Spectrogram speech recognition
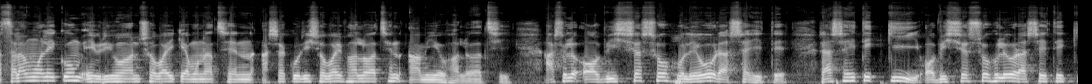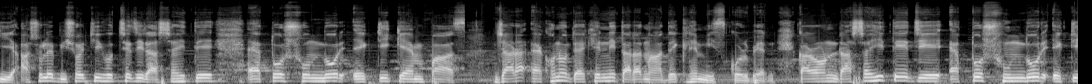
আসসালামু আলাইকুম এভরিওয়ান, সবাই কেমন আছেন? আশা করি সবাই ভালো আছেন, আমিও ভালো আছি। আসলে অবিশ্বাস্য হলেও রাজশাহীতে। রাজশাহীতে কি? অবিশ্বাস্য হলেও রাজশাহীতে কি? আসলে বিষয়টি হচ্ছে যে রাজশাহীতে এত সুন্দর একটি ক্যাম্পাস, যারা এখনও দেখেননি তারা না দেখলে মিস করবেন। কারণ রাজশাহীতে যে এত সুন্দর একটি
